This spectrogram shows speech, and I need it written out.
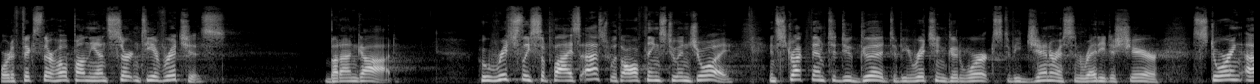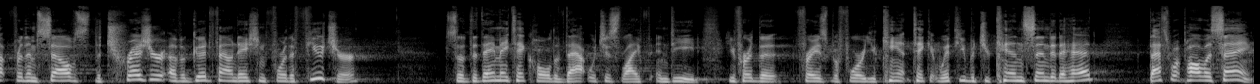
or to fix their hope on the uncertainty of riches, but on God, who richly supplies us with all things to enjoy. Instruct them to do good, to be rich in good works, to be generous and ready to share, storing up for themselves the treasure of a good foundation for the future so that they may take hold of that which is life indeed. You've heard the phrase before you can't take it with you, but you can send it ahead. That's what Paul is saying.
